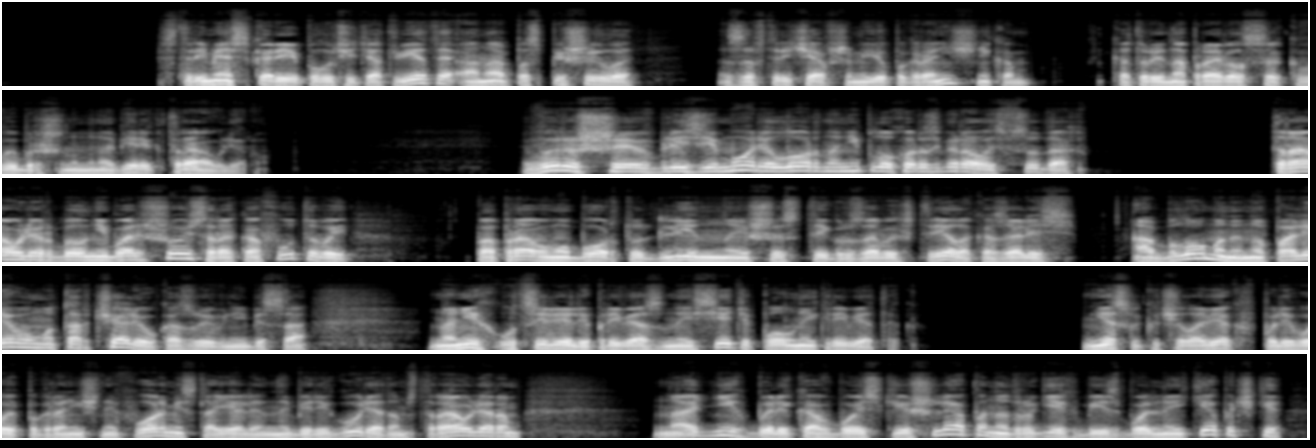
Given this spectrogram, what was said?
Стремясь скорее получить ответы, она поспешила за встречавшим ее пограничником, который направился к выброшенному на берег траулеру. Выросшая вблизи моря, Лорна неплохо разбиралась в судах. Траулер был небольшой, сорокафутовый, по правому борту длинные шесты грузовых стрел оказались обломаны, но по левому торчали, указывая в небеса. На них уцелели привязанные сети, полные креветок. Несколько человек в полевой пограничной форме стояли на берегу рядом с траулером. На одних были ковбойские шляпы, на других — бейсбольные кепочки —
